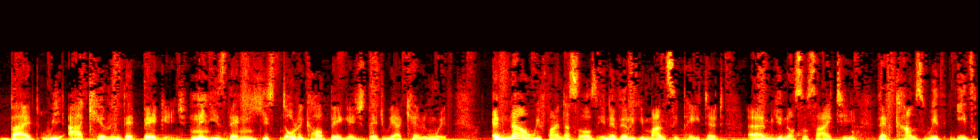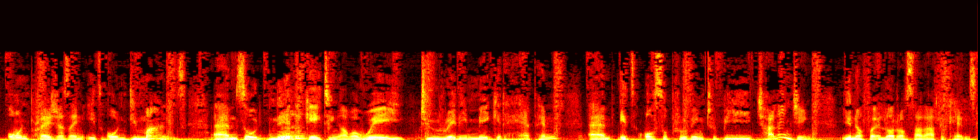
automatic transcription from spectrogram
but we are carrying that baggage. There is that historical baggage that we are carrying with and now we find ourselves in a very emancipated, um, you know, society that comes with its own pressures and its own demands. Um, so navigating our way to really make it happen, um, it's also proving to be challenging, you know, for a lot of South Africans.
